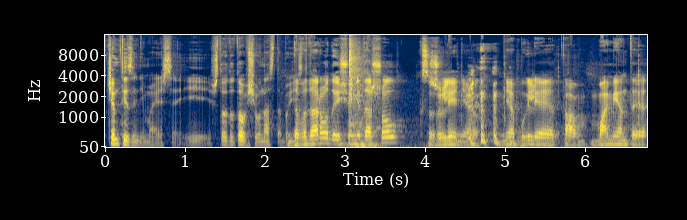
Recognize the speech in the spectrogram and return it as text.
чем ты занимаешься и что тут общего у нас с тобой До есть. водорода еще не дошел, к сожалению. У меня были там моменты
